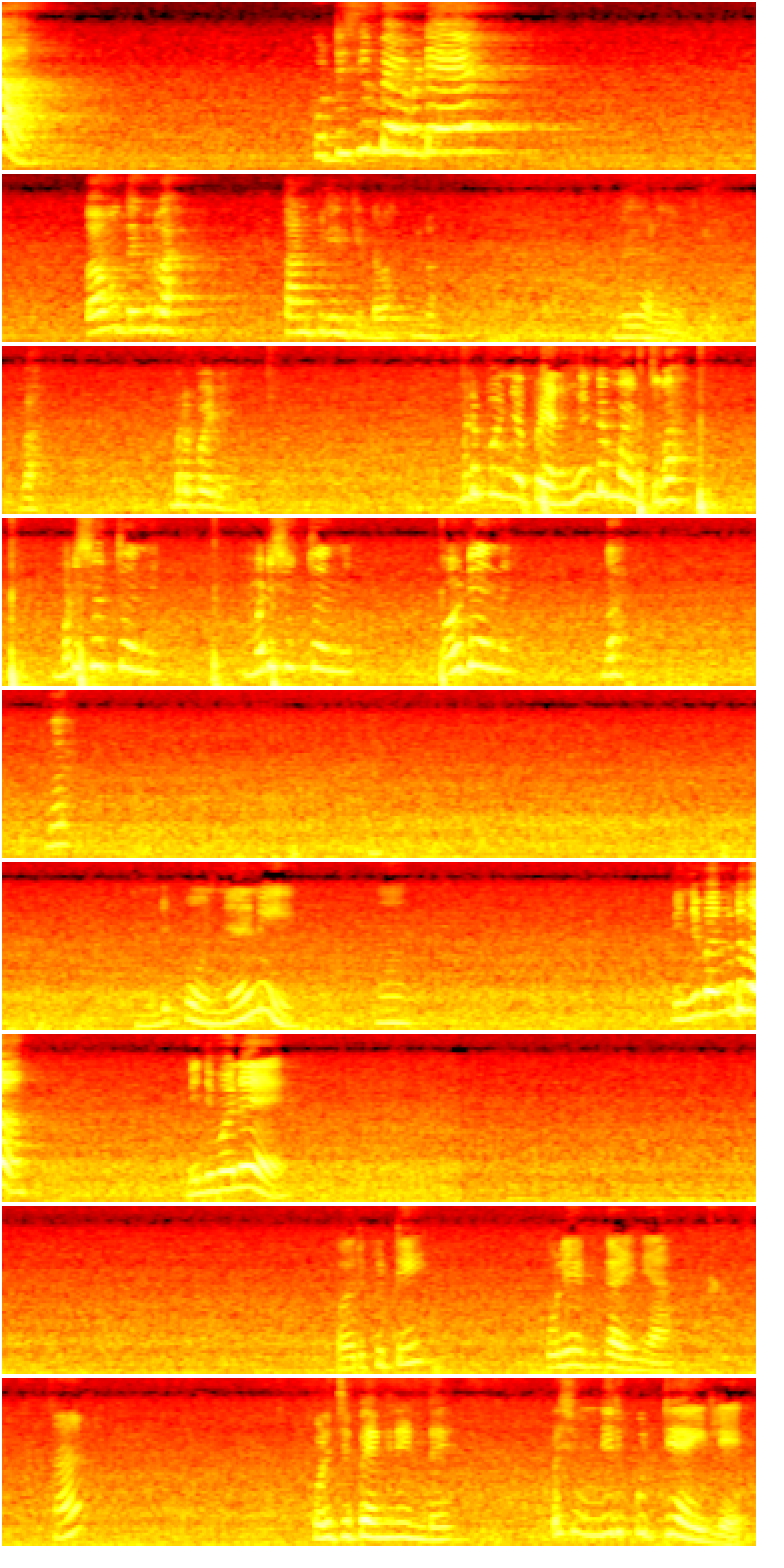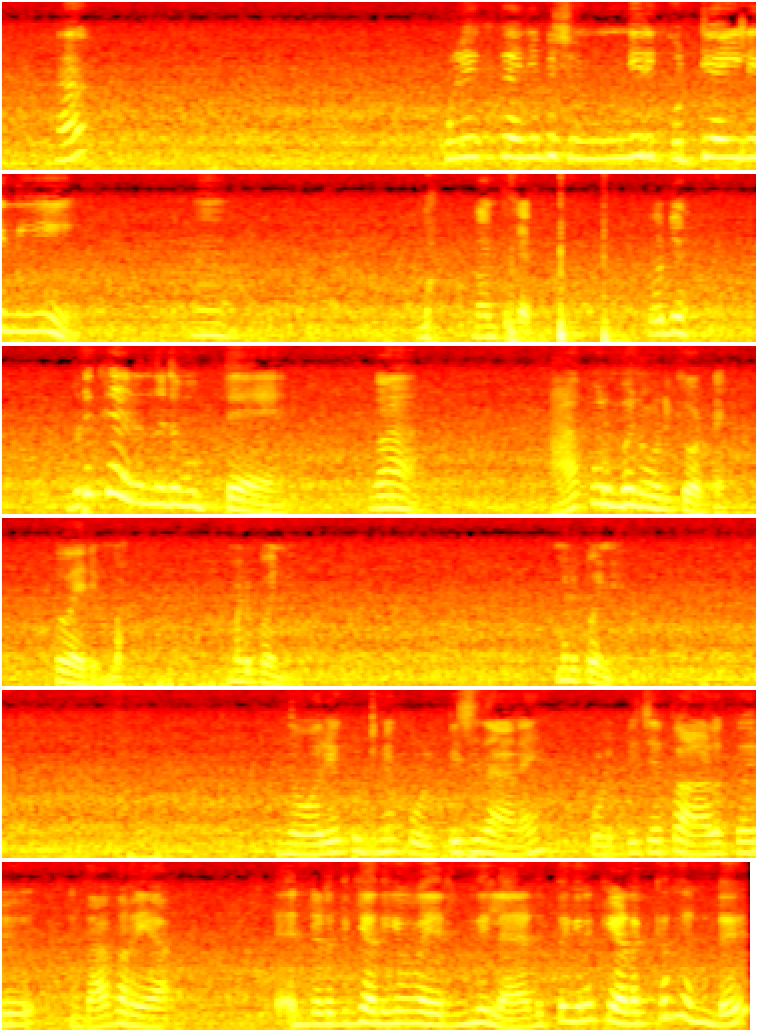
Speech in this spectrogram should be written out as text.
കുട്ടി സിംബ എവിടെ? വാ മുത്തങ്ങോട്ട് വാ. തണുപ്പിലിരിക്കണ്ട വാ ഉണ്ടോ ഇവിടെ വാ. ഇവിടെ പോയി ഇവിടെ പൊഞ്ഞ പെണങ്ങണ്ട മടുത്ത് വാ. ഇവിടെ ചുറ്റു വന്ന് ഇവിടെ ചുറ്റു വന്ന് ഓടി വന്ന്. വാ വാ. എന്റെ പൊന്നാണി. മിന്നിമ അങ്ങോട്ട് വാ. മിന്നിമോനെ. ഒരു കുട്ടി കുളിയൊക്കെ കഴിഞ്ഞാ? കുളിച്ചപ്പോ എങ്ങനെയുണ്ട്? ഇപ്പൊ ശുഞ്ചിരി കുട്ടിയായില്ലേ? കുളിയൊക്കെ കഴിഞ്ഞപ്പോ ശുഞ്ചിരി കുട്ടിയായില്ലേ നീ? ഇവിടെ കിടന്നിട്ട് മുത്തേ. വാ. ആ കുറുമ്പൻ ഓടിക്കോട്ടെ. ഇപ്പൊ വരും. വാ നമ്മുടെ പൊന്നു. നമ്മുടെ പൊന്നു. ഓരോ കുട്ടിനെ കുളിപ്പിച്ചതാണ്. കുളിപ്പിച്ചപ്പോൾ ആളിപ്പോൾ ഒരു എന്താ പറയുക എന്റെ അടുത്തേക്ക് അധികം വരുന്നില്ല. അടുത്തിങ്ങനെ കിടക്കുന്നുണ്ട്.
